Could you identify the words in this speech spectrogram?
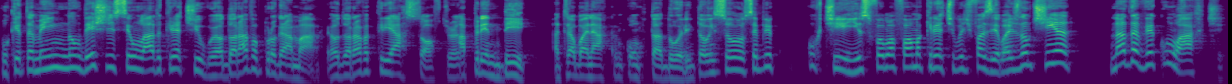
porque também não deixa de ser um lado criativo. Eu adorava programar, eu adorava criar software, aprender a trabalhar com computador. Então, isso eu sempre curti. Isso foi uma forma criativa de fazer, mas não tinha nada a ver com arte.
